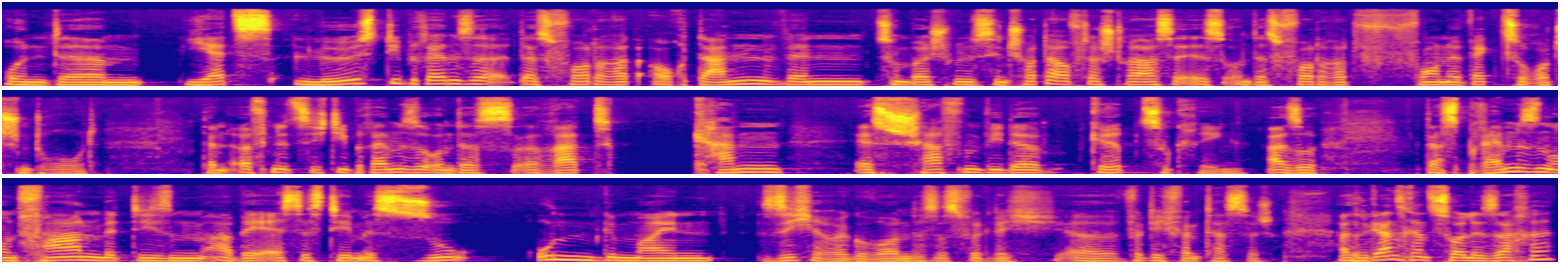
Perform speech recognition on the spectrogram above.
Und ähm, jetzt löst die Bremse das Vorderrad auch dann, wenn zum Beispiel ein bisschen Schotter auf der Straße ist und das Vorderrad vorne wegzurutschen droht. Dann öffnet sich die Bremse und das Rad kann es schaffen, wieder Grip zu kriegen. Also das Bremsen und Fahren mit diesem ABS-System ist so ungemein sicherer geworden. Das ist wirklich, äh, wirklich fantastisch. Also eine ganz, ganz tolle Sache.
